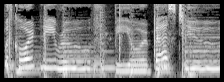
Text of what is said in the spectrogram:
with Courtney Rioux. Be your best you.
